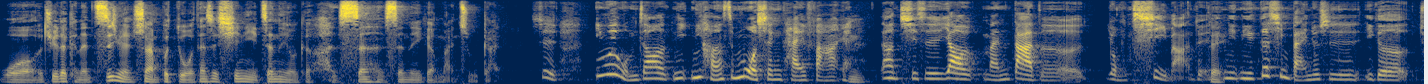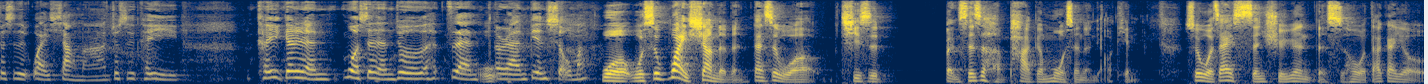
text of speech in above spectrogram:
我觉得可能资源虽然不多，但是心里真的有个很深很深的一个满足感。是因为我们知道你你好像是陌生开发哎、嗯那其实要蛮大的勇气吧？对对你你个性本来就是一个就是外向嘛，就是可以可以跟人陌生人就自然而然变熟吗？我我是外向的人，但是我其实本身是很怕跟陌生人聊天，所以我在神学院的时候，我大概有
